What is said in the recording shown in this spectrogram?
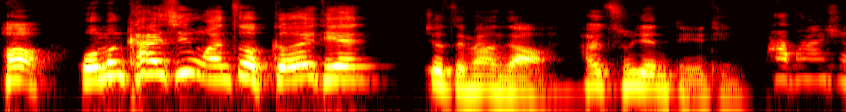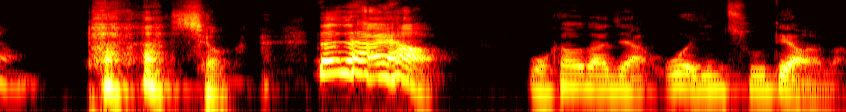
好，我们开心完之后，隔一天就怎么样？你知道？它会出现跌停，趴趴熊，趴趴熊。但是还好，我告诉大家，我已经出掉了嘛。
